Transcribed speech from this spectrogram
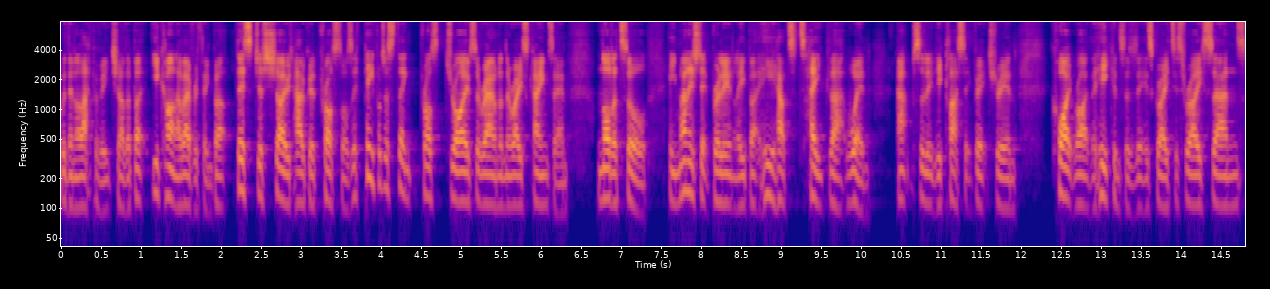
within a lap of each other, but you can't have everything. But this just showed how good Prost was. If people just think Prost drives around and the race came to him, not at all. He managed it brilliantly, but he had to take that win. Absolutely classic victory, and quite right that he considers it his greatest race. And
